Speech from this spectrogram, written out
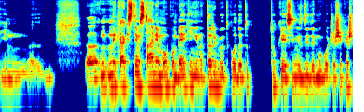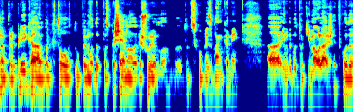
in uh, nekako s tem stanjem open bankinga na trgu, tako da tudi tukaj se mi zdi, da je mogoče še kakšna prepreka, ampak to upamo, da pospešeno rešujemo eh, tudi skupaj z bankami. Uh, in da bo tukaj malo lažje. Tako da,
